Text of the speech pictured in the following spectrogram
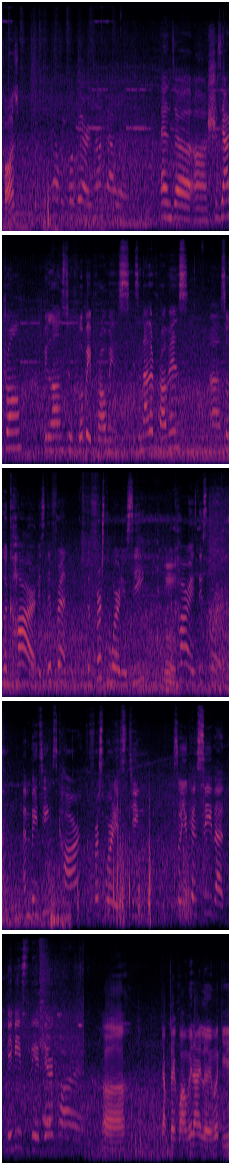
Cross Yeah, we go there, not that way. And uh, uh, Shijiazhuang belongs to Hebei province. It's another province. Uh, so the car is different. The first word you see, the Mm. car is this word. And Beijing's car, the first word is Jing. So you can see that maybe it's the, their car. เอ่อจับใจความไม่ได้เลยเมื่อกี้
